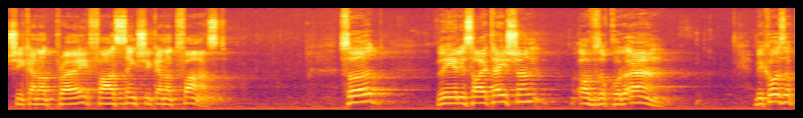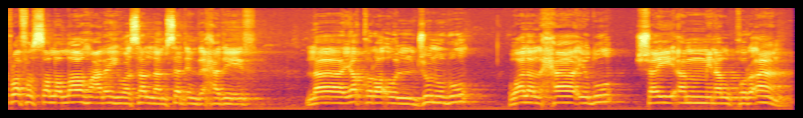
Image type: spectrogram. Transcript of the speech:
she cannot pray, fasting, she cannot fast. Third, the recitation of the Quran. Because the Prophet sallallahu alaihi wasallam said in the hadith, لا يقرأ الجنب ولا الحائض شيئا من القرآن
